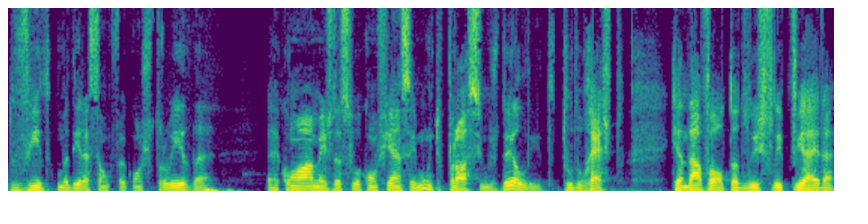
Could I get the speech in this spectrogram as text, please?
Duvido que uma direção que foi construída uh, com homens da sua confiança e muito próximos dele e de tudo o resto que anda à volta de Luís Filipe Vieira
